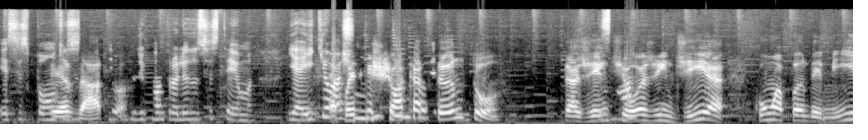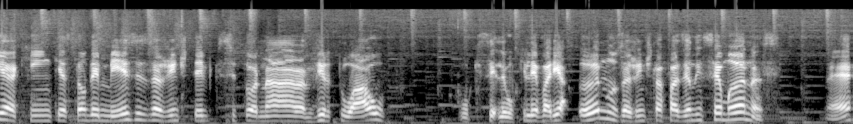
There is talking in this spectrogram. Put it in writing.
esses pontos Exato. de controle do sistema. E aí que eu é acho. Que choca tanto pra gente Exato. hoje em dia com a pandemia, que em questão de meses a gente teve que se tornar virtual, o que, se, o que levaria anos a gente está fazendo em semanas, né?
